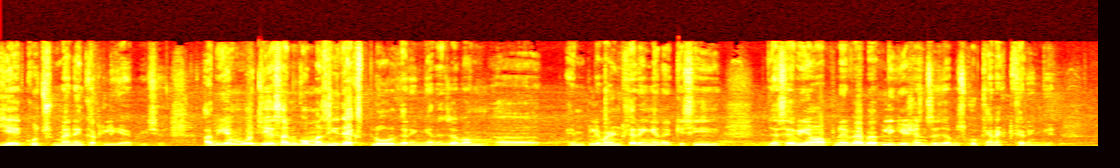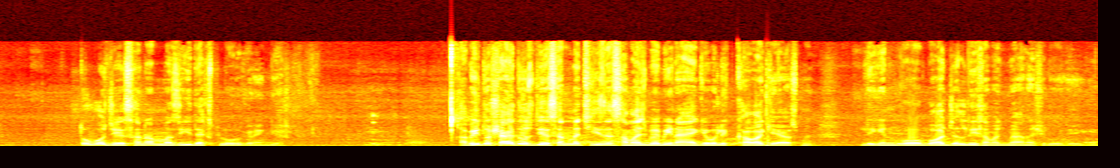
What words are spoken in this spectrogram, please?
ये कुछ मैंने कर लिया है पीछे। अभी हम वो जेसन को मज़ीद एक्सप्लोर करेंगे ना जब हम इम्प्लीमेंट करेंगे ना किसी जैसे अभी हम अपने वेब एप्लीकेशन से जब उसको कनेक्ट करेंगे तो वो जेसन हम मज़ीद एक्सप्लोर करेंगे। अभी तो शायद उस जेसन में चीज़ें समझ में भी ना आए कि वो लिखा हुआ क्या है उसमें लेकिन वो बहुत जल्दी समझ में आना शुरू हो जाएगी।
